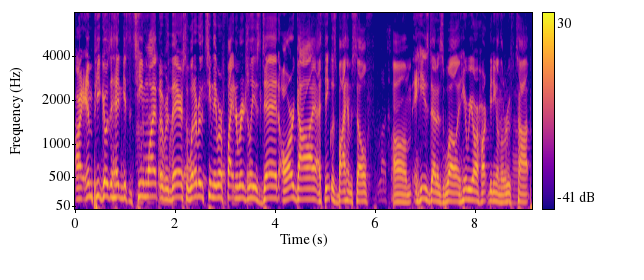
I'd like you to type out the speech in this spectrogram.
All right, MP goes ahead and gets the team wipe over there. So whatever the team they were fighting originally is dead. Our guy, I think, was by himself. Um, and he's dead as well. And here we are, heart beating on the rooftop.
